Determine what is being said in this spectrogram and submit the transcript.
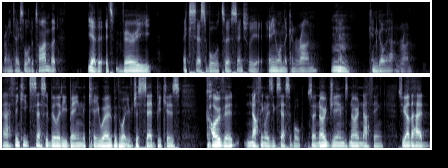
running takes a lot of time, but yeah, the, it's very accessible to essentially anyone that can run Mm. can go out and run. And I think accessibility being the key word with what you've just said because COVID, nothing was accessible. So no gyms, no nothing. So you either had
